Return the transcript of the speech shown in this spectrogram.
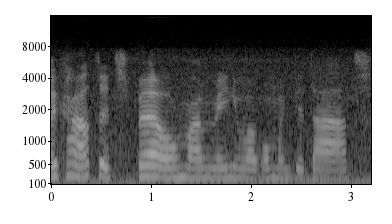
Ik haat dit spel, maar ik weet niet waarom ik dit haat.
